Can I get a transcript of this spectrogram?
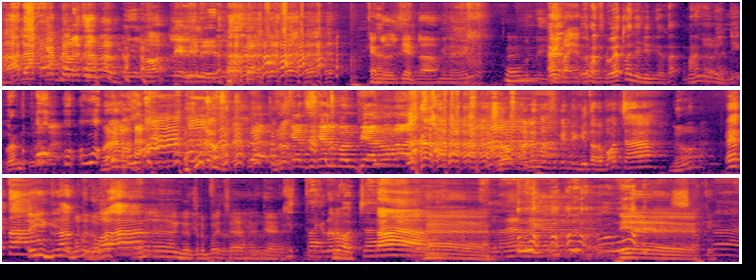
ada candle Jenner. Oh, lilin. Kendall Jenner. Eh, orang duet lah nyanyiin kita. Mana yang nyanyi? Orang oh, oh, oh. Mana masuk? Udah kan sih kan main piano lah. Lo mana masukin di gitar bocah? No. Eta, Iya, gitu. Mana gue laguan. gue terbocah hanya. Kita Gitar bocah. Nah. Iya, iya, iya.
